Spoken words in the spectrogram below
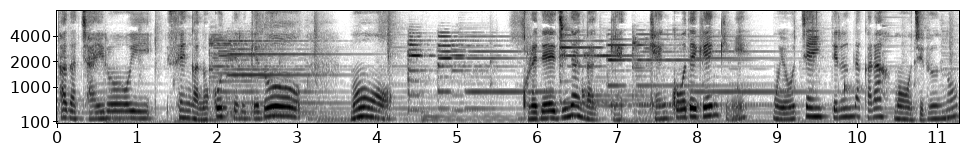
ただ茶色い線が残ってるけどもうこれで次男が健康で元気にもう幼稚園行ってるんだからもう自分の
